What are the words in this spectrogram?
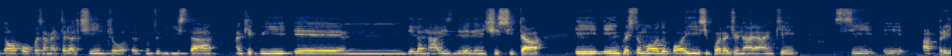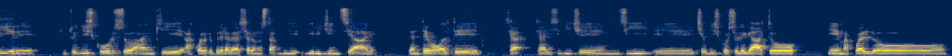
dopo cosa mettere al centro dal punto di vista anche qui ehm, dell'analisi delle necessità e, e, in questo modo poi si può ragionare anche se eh, aprire tutto il discorso anche a quello che potrebbe essere uno staff di, dirigenziale. Tante volte sai, si dice mm, sì, eh, c'è il discorso legato, eh, ma quello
